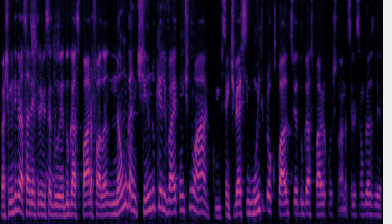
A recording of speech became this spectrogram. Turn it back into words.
Eu achei muito engraçado a entrevista do Edu Gaspar falando, não garantindo que ele vai continuar, como se ele estivesse muito preocupado se o Edu Gaspar vai continuar na seleção brasileira.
